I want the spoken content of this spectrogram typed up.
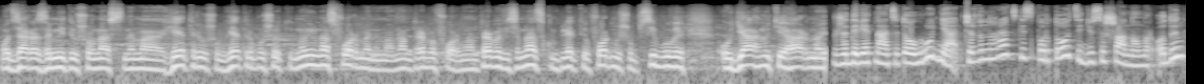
От зараз замітив, що в нас немає гетрів, щоб гетри пошити. Ну і в нас форми немає. Нам треба форми. Нам треба 18 комплектів форми, щоб всі були одягнуті гарно. Вже 19 грудня червоноградські спортовці ДЮСШ номер 1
